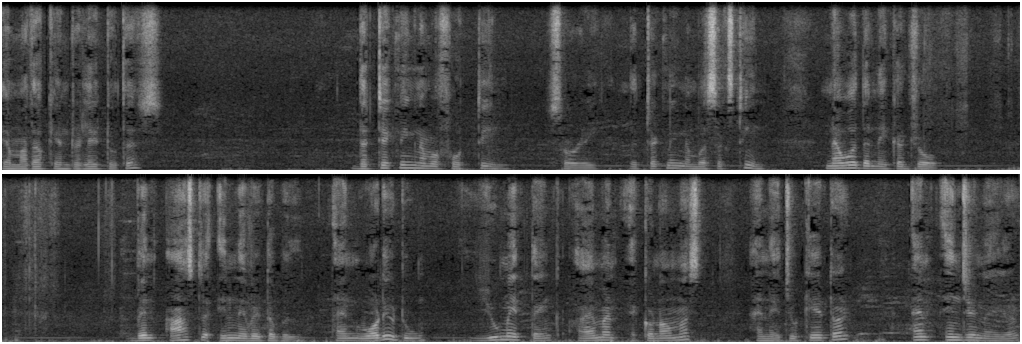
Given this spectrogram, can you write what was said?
A mother can relate to this. The technique number 14 sorry, the technique number 16 never the naked joke. When asked the inevitable, and what do you do? You may think I am an economist, an educator, an engineer,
